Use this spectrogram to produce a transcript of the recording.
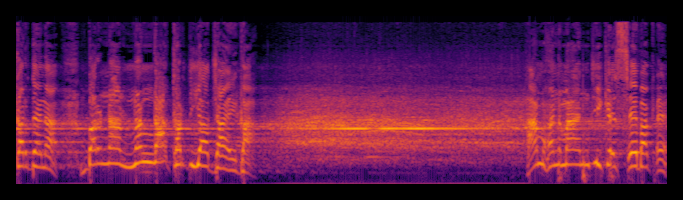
कर देना वरना नंगा कर दिया जाएगा। हम हनुमान जी के सेवक हैं।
